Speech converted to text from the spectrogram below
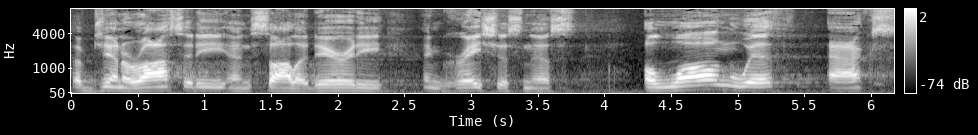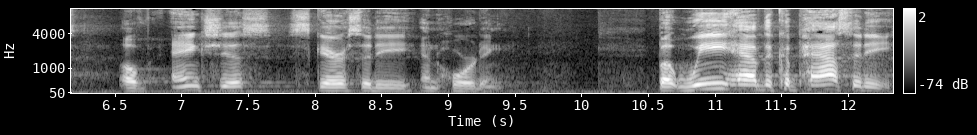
of generosity and solidarity and graciousness, along with acts of anxious scarcity and hoarding. But we have the capacity,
